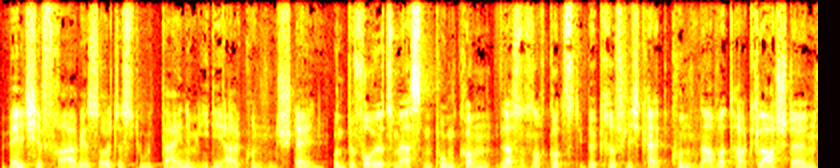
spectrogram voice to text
welche Frage solltest du deinem Idealkunden stellen? Und bevor wir zum ersten Punkt kommen, lass uns noch kurz die Begrifflichkeit Kundenavatar klarstellen.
